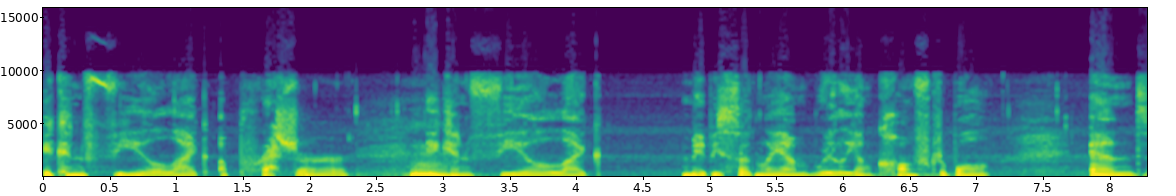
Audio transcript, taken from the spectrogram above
It can feel like a pressure. It can feel like maybe suddenly I'm really uncomfortable and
